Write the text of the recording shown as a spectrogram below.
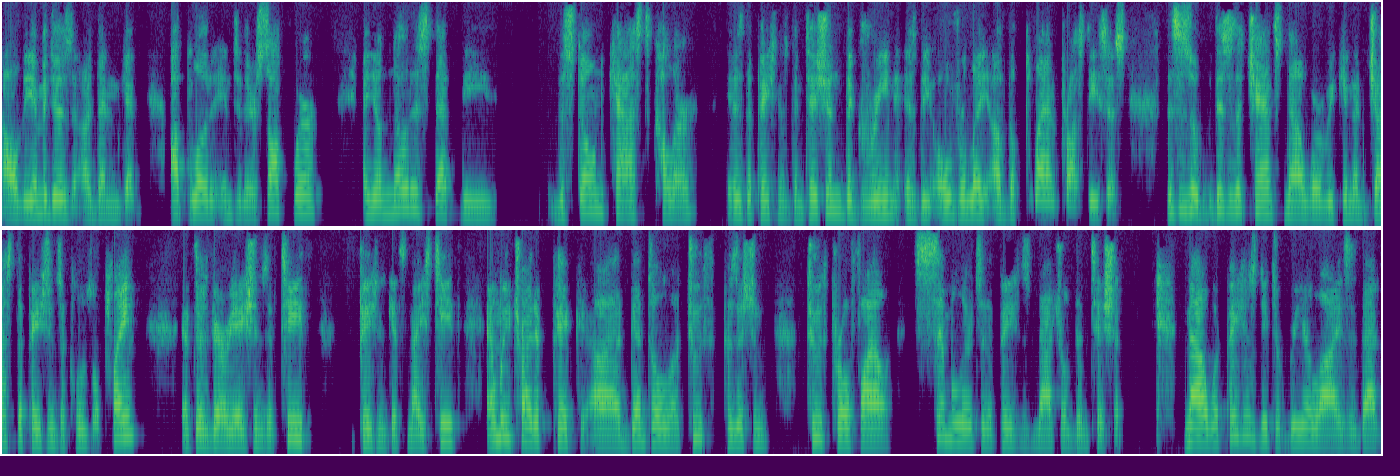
all the images are then get uploaded into their software. And you'll notice that the the stone cast color is the patient's dentition. The green is the overlay of the planned prosthesis. This is a this is a chance now where we can adjust the patient's occlusal plane. If there's variations of teeth, patient gets nice teeth, and we try to pick uh, dental uh, tooth position, tooth profile, similar to the patient's natural dentition. Now, what patients need to realize is that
